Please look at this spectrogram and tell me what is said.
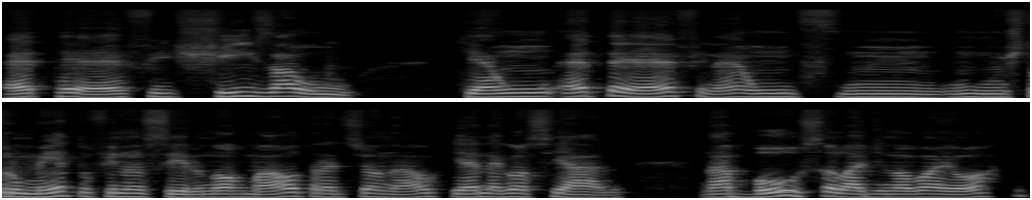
ETF XAU, que é um ETF, né, um, um, um, instrumento financeiro normal, tradicional, que é negociado na bolsa lá de Nova York,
